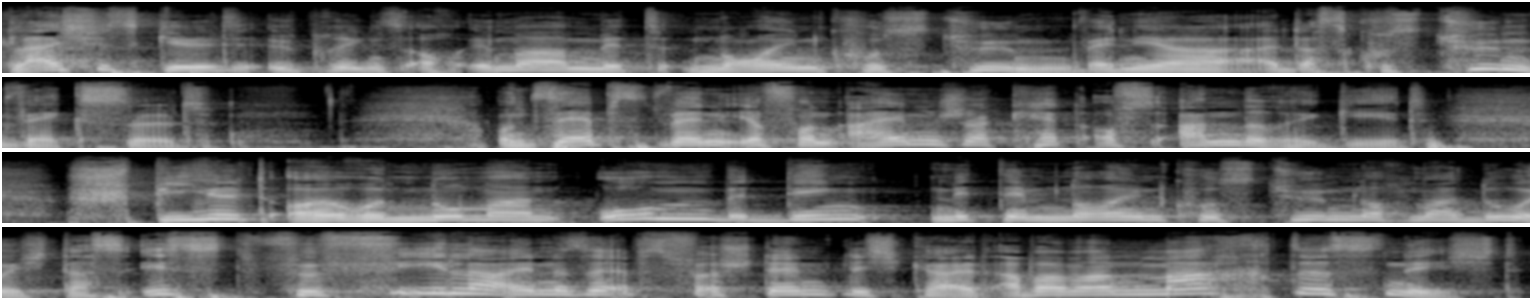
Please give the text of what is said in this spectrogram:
Gleiches gilt übrigens auch immer mit neuen Kostümen. Wenn ihr das Kostüm wechselt, und selbst wenn ihr von einem Jackett aufs andere geht, spielt eure Nummern unbedingt mit dem neuen Kostüm nochmal durch. Das ist für viele eine Selbstverständlichkeit, aber man macht es nicht,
